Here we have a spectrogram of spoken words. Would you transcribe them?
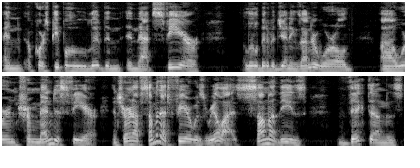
And of course, people who lived in, in that sphere, a little bit of a Jennings underworld, uh, were in tremendous fear. And sure enough, some of that fear was realized. Some of these victims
